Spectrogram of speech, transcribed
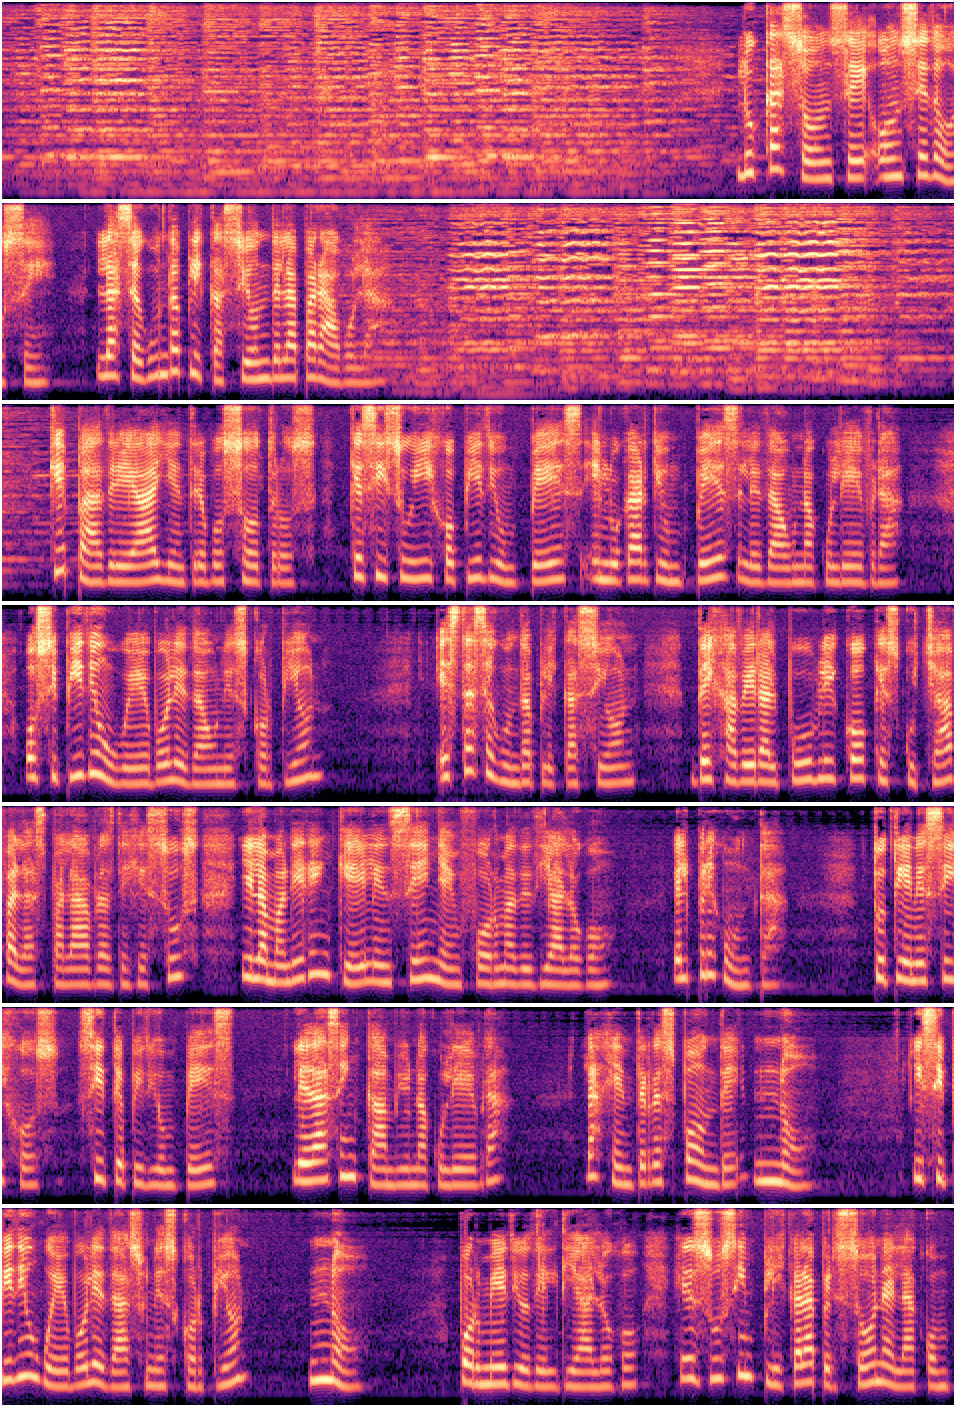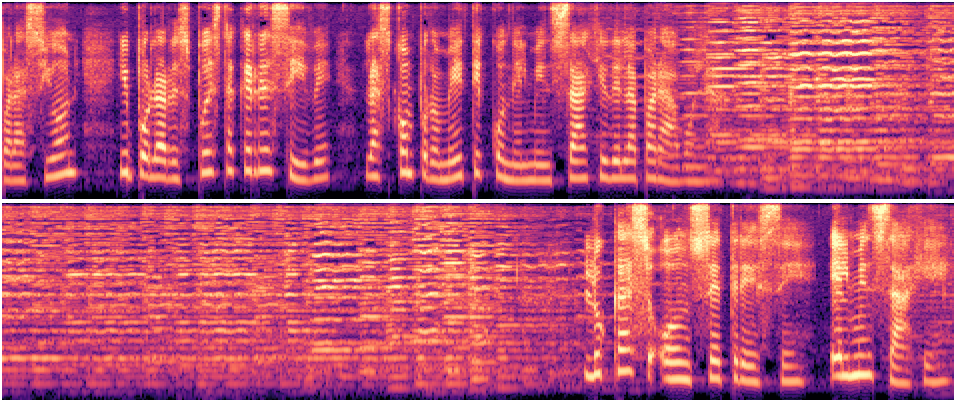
Lucas 11, 11, 12. La segunda aplicación de la parábola. ¿Qué padre hay entre vosotros que si su hijo pide un pez, en lugar de un pez le da una culebra, o si pide un huevo le da un escorpión? Esta segunda aplicación deja ver al público que escuchaba las palabras de Jesús y la manera en que Él enseña en forma de diálogo. Él pregunta, ¿Tú tienes hijos? Si te pidió un pez, ¿le das en cambio una culebra? La gente responde, no. ¿Y si pide un huevo, le das un escorpión? No. Por medio del diálogo, Jesús implica a la persona en la comparación y por la respuesta que recibe, las compromete con el mensaje de la parábola. Lucas 11:13 El mensaje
